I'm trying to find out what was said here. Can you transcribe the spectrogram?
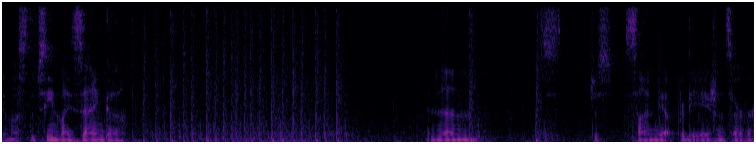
They must have seen my Xanga. And then just sign me up for the Asian server.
